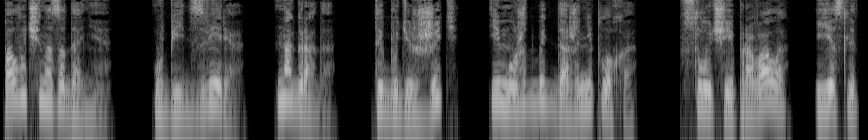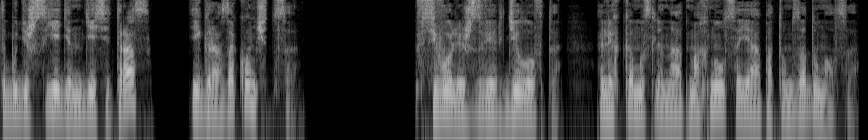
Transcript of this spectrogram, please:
Получено задание. Убить зверя. Награда. Ты будешь жить, и, может быть, даже неплохо. В случае провала, если ты будешь съеден десять раз, игра закончится. Всего лишь зверь, делов-то. Легкомысленно отмахнулся я, а потом задумался.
